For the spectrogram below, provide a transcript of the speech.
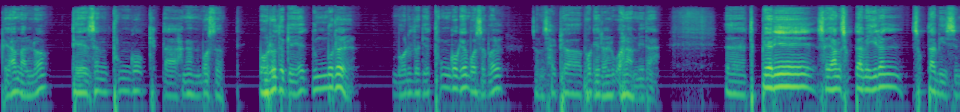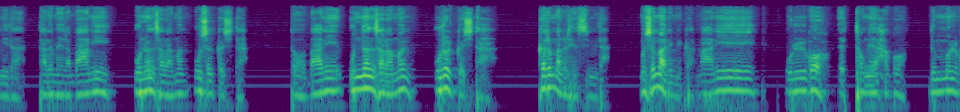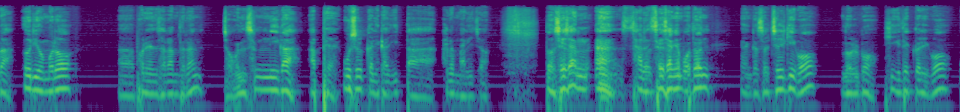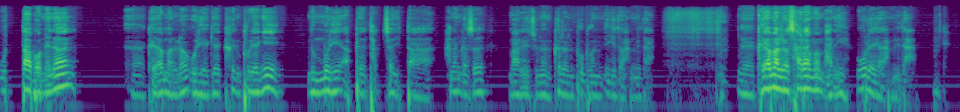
그야말로 대성 통곡했다 하는 모습 모르드게의 눈물을 모르드게의 통곡의 모습을 좀 살펴보기를 원합니다. 에, 특별히 서양 속담에 이런 속담이 있습니다. 다름이 아니라 많이 우는 사람은 웃을 것이다. 또 많이 웃는 사람은 울을 것이다. 그런 말을 했습니다. 무슨 말입니까? 많이 울고 애통해하고 눈물과 어려움으로 어, 보낸 사람들은 좋은 승리가 앞에 웃을 거리가 있다 하는 말이죠. 또 세상 살- 세상의 모든 것을 즐기고 놀고 희기덕거리고 웃다 보면은 어, 그야말로 우리에게 큰 불행이 눈물이 앞에 닥쳐 있다 하는 것을 말해주는 그런 부분이기도 합니다. 네, 그야말로 사람은 많이 울어야 합니다.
